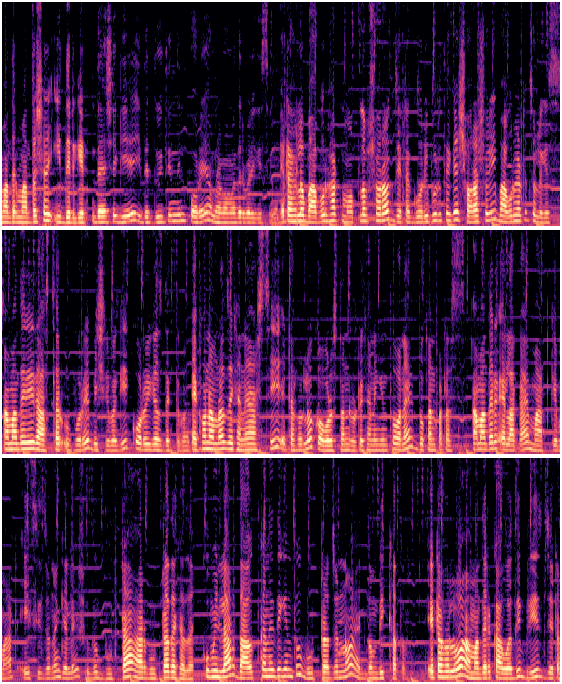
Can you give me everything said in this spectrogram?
আমাদের মাদ্রাসার ঈদের গেট দেশে গিয়ে ঈদের দুই, তিন দিন পরে আমরা মামাদের বাড়ি গেছিলাম। এটা হলো বাবুরহাট মতলব সড়ক, যেটা গরিপুর থেকে সরাসরি বাবুরহাটে চলে গেছে। আমাদের এই রাস্তার উপরে বেশিরভাগই করই গাছ দেখতে পাবো। এখন আমরা যেখানে আসছি, এটা হলো কবরস্থান রোড এখানে কিন্তু অনেক দোকানপাট আছে। আমাদের এলাকায় মাঠকে মাঠ এই সিজনে গেলে শুধু ভুট্টা আর ভুট্টা দেখা যায়। কুমিল্লার দাউদকান্দিতে কিন্তু ভুট্টার জন্য একদম বিখ্যাত। এটা হলো আমাদের কাওয়াদি ব্রিজ যেটা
